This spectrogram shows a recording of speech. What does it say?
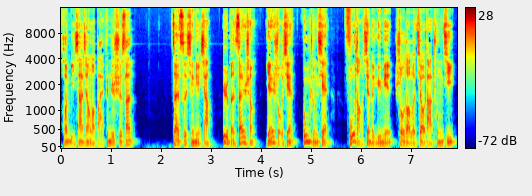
环比下降了百分之十三。在此情景下，日本三省岩手县、宫城县、福岛县的渔民受到了较大冲击。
